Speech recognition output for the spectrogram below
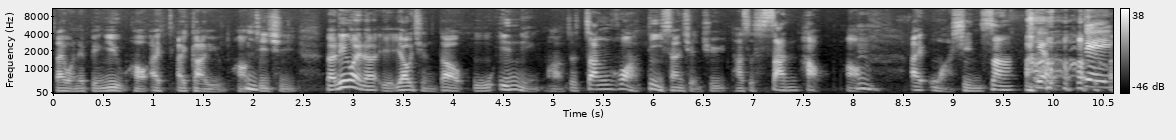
台湾的朋友，好爱爱加油，好支持。那另外呢，也邀请到吴英玲，哈，这彰化第三选区，他是三号，好爱瓦新沙，对，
